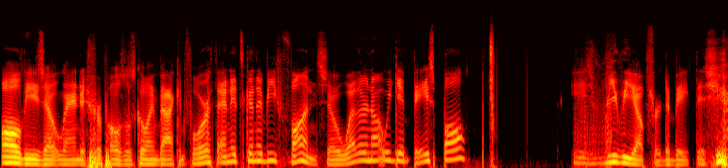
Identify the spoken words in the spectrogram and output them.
all these outlandish proposals going back and forth, and it's going to be fun. So whether or not we get baseball is really up for debate this year.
